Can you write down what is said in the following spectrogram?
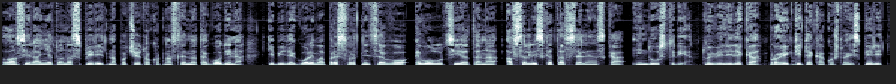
лансирањето на Спирит на почетокот на следната година ќе биде голема пресвртница во еволуцијата на австралиската вселенска индустрија. Тој вели дека проектите како што е Спирит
